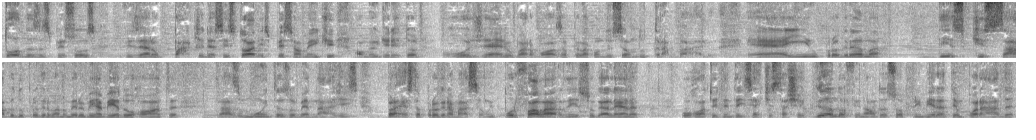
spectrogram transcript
todas as pessoas que fizeram parte dessa história, especialmente ao meu diretor Rogério Barbosa pela condução do trabalho. É, e o programa deste sábado, o programa número 66 do Rota, traz muitas homenagens para esta programação. E por falar nisso, galera, o Rota 87 está chegando ao final da sua primeira temporada,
